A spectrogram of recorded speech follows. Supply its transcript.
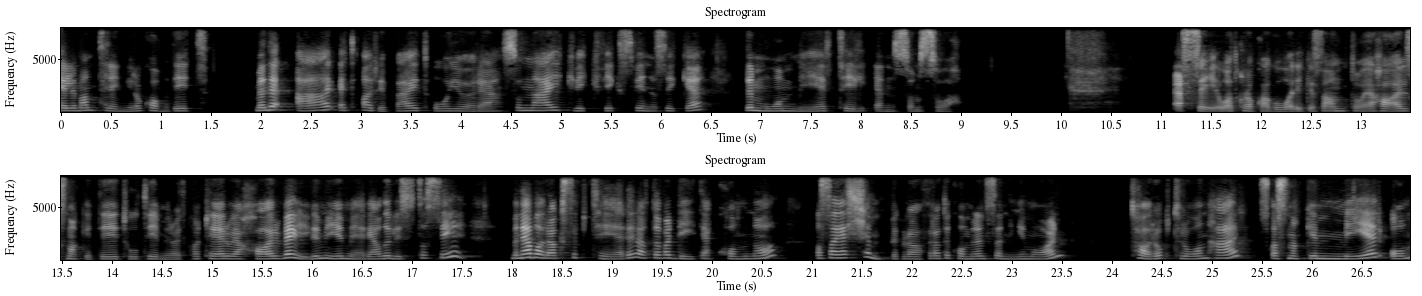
eller man trenger å komme dit. Men det er et arbeid å gjøre, så nei, fix finnes ikke. Det må mer til enn som så. Jeg ser jo at klokka går, ikke sant, og jeg har snakket i to timer og et kvarter, og jeg har veldig mye mer jeg hadde lyst til å si. Men jeg bare aksepterer at det var dit jeg kom nå. Og så er jeg kjempeglad for at det kommer en sending i morgen. Tar opp tråden her, skal snakke mer om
